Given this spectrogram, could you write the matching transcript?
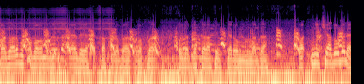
Bazarı bu qabağında belə itlər də yatıb satılır bəzi vaxtlar. Burada dekorativ itlər olmurlar da. Bax, Neçədir o belə?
